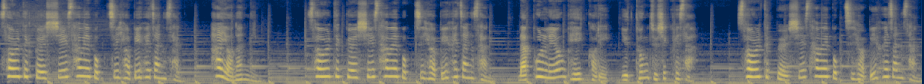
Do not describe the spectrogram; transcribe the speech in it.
서울특별시 사회복지협의 회장상 하연아님. 서울특별시 사회복지협의 회장상 나폴레옹 베이커리 유통주식회사. 서울특별시 사회복지협의 회장상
